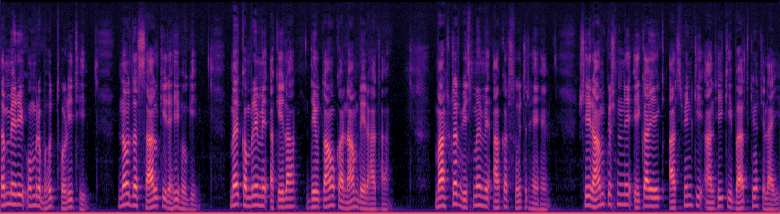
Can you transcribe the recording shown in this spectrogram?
तब मेरी उम्र बहुत थोड़ी थी। नौ दस साल की रही होगी। मैं कमरे में अकेला देवताओं का नाम ले रहा था। मास्टर विस्मय में आकर सोच रहे हैं श्री रामकृष्ण ने एकाएक आश्विन की आंधी की बात क्यों चलाई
